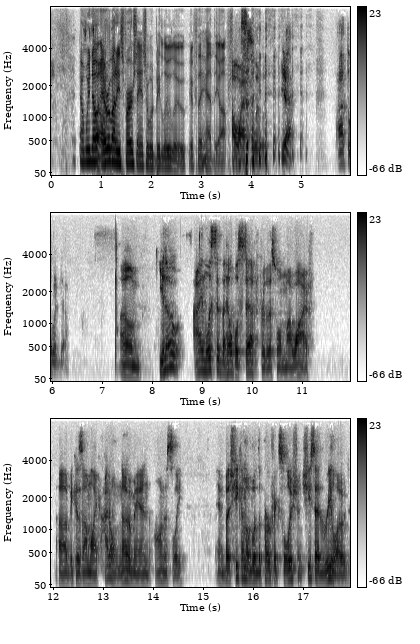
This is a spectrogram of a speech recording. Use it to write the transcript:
and we know Um, everybody's first answer would be Lulu if they had the option. oh, absolutely. Yeah. Out the window. Um, you know, I enlisted the help of Steph for this one, my wife, uh, because I'm like, I don't know, man, honestly. And, but she come up with the perfect solution. She said reload,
